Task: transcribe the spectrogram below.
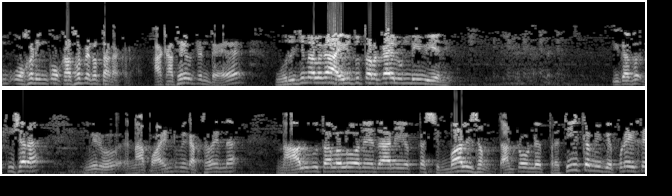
ఒకడు ఇంకో కథ పెడతాడు అక్కడ. ఆ కథ ఏమిటంటే ఒరిజినల్గా ఐదు తలకాయలు ఉండేవి అని. ఈ కథ చూసారా మీరు నా పాయింట్ మీకు అర్థమైందా? నాలుగు తలలు అనే దాని యొక్క సింబాలిజం దాంట్లో ఉండే ప్రతీక మీకు ఎప్పుడైతే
